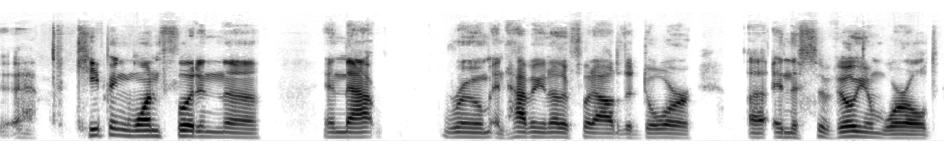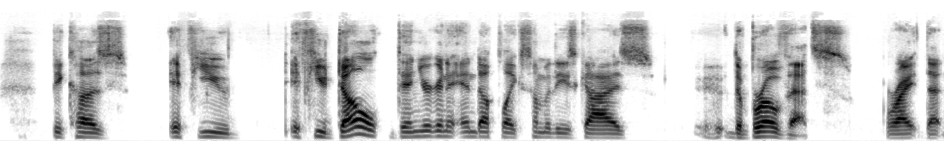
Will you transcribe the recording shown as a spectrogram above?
keeping one foot in the in that room and having another foot out of the door uh, in the civilian world because if you if you don't then you're going to end up like some of these guys the bro vets right that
